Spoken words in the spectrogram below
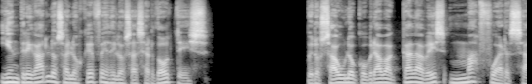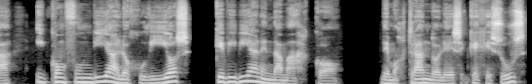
y entregarlos a los jefes de los sacerdotes? Pero Saulo cobraba cada vez más fuerza y confundía a los judíos que vivían en Damasco, demostrándoles que Jesús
